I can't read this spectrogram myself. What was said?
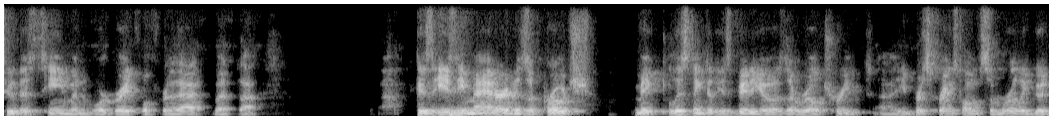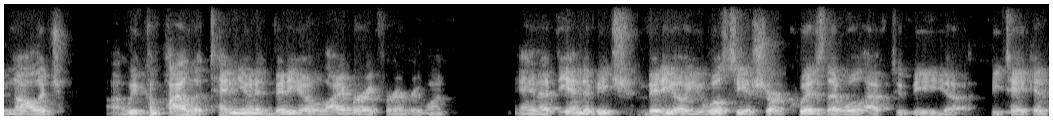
to this team, and we're grateful for that. But uh, his easy manner and his approach make listening to these videos a real treat. Uh, he brings home some really good knowledge. Uh, we've compiled a 10 unit video library for everyone. And at the end of each video, you will see a short quiz that will have to be, uh, be taken.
